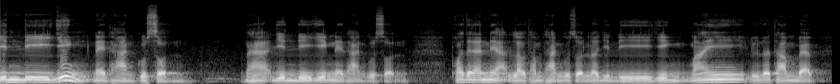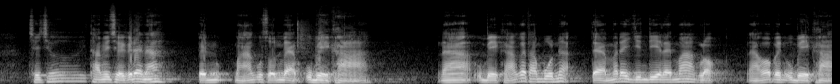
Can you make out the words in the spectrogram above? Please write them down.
ยินดียิ่งในทานกุศลนะฮะยินดียิ่งในทานกุศล เพราะฉะนั้นเนี่ยเราทำทานกุศลเรายินดียิ่งไหมหรือเราทำแบบเฉยๆทำเฉยๆก็ได้นะ เป็นมหากุศลแบบอุเบกขานะอุเบกขาก็ทำบุญนะแต่ไม่ได้ยินดีอะไรมากหรอกนะว่าเป็นอุเบกขา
